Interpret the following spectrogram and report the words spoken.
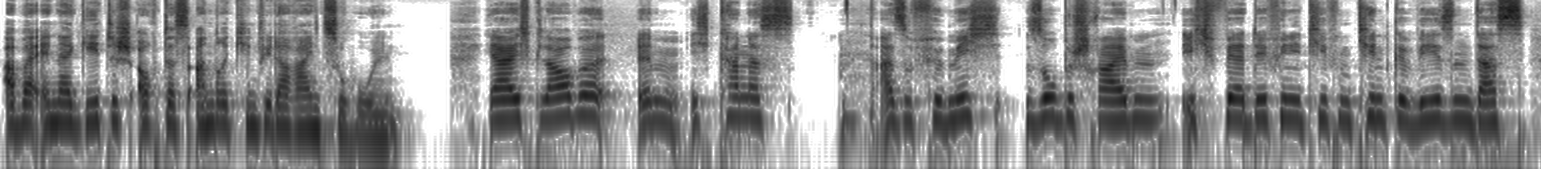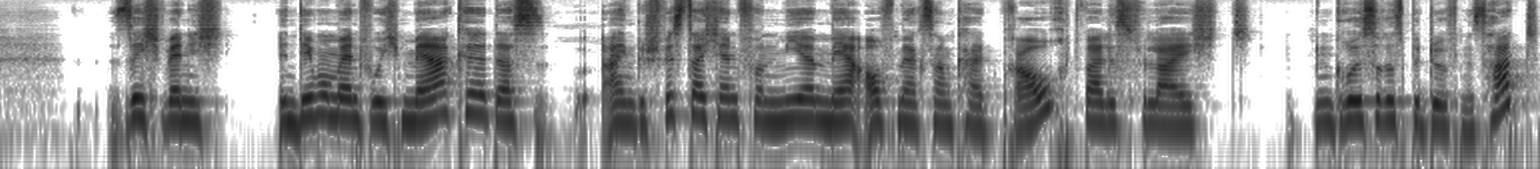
aber energetisch auch das andere Kind wieder reinzuholen. Ja, ich glaube, ähm, ich kann es also für mich so beschreiben, ich wäre definitiv ein Kind gewesen, das sich, wenn ich in dem Moment, wo ich merke, dass ein Geschwisterchen von mir mehr Aufmerksamkeit braucht, weil es vielleicht ein größeres Bedürfnis hat,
